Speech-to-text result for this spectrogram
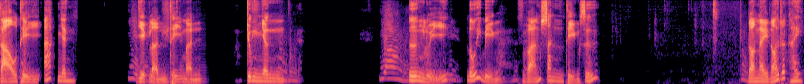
Tạo thị ác nhân. Diệt lệnh thị mệnh. Trung nhân. Ương lũy Đối biện Vãng sanh thiện xứ Đoạn này nói rất hay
